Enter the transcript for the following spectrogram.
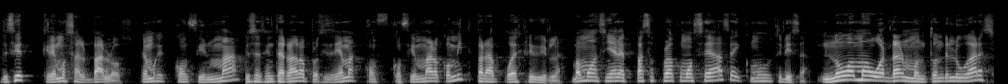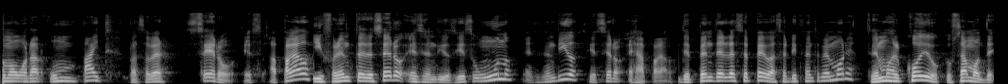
decir, queremos salvarlos. Tenemos que confirmar, se siente raro, pero si se llama confirmar o commit para poder escribirla. Vamos a enseñarle paso por cómo se hace y cómo utiliza. No vamos a guardar un montón de lugares, vamos a guardar un byte para saber 0 es apagado y frente de 0 es encendido. Si es un 1 es encendido, si es 0 es apagado. Depende del SP, va a ser diferente memoria. Tenemos el código que usamos de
